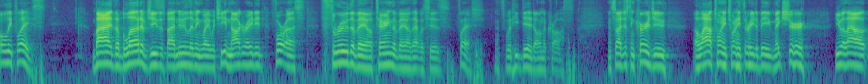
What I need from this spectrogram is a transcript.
Holy place. By the blood of Jesus, by a new living way, which he inaugurated for us through the veil, tearing the veil, that was his flesh. That's what he did on the cross. And so I just encourage you, allow 2023 to be, make sure you allow,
